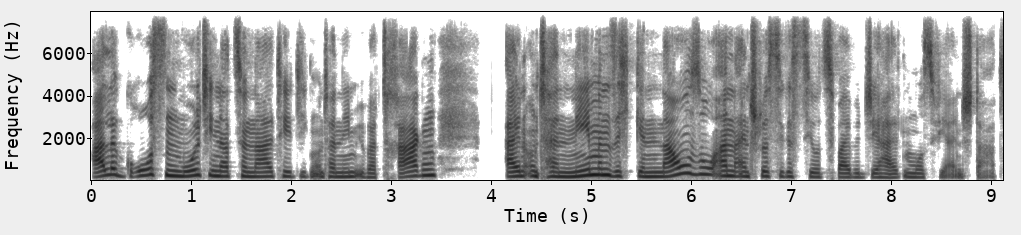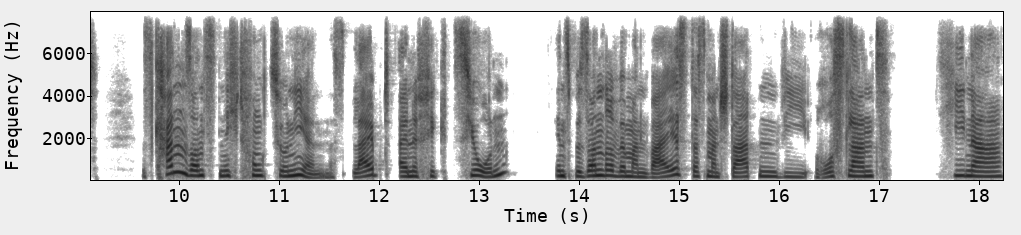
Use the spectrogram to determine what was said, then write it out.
alle großen multinational tätigen Unternehmen übertragen, ein Unternehmen sich genauso an ein schlüssiges CO2-Budget halten muss wie ein Staat. Es kann sonst nicht funktionieren. Es bleibt eine Fiktion, insbesondere wenn man weiß, dass man Staaten wie Russland, China,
